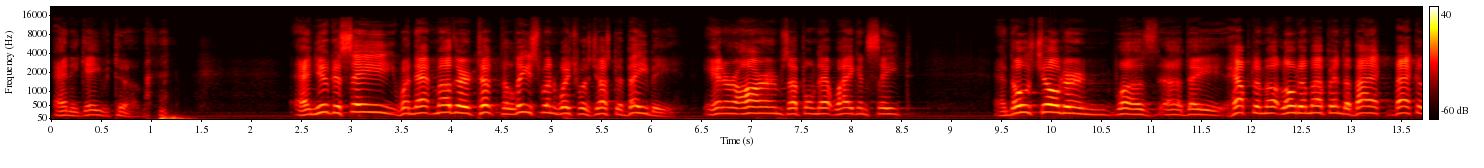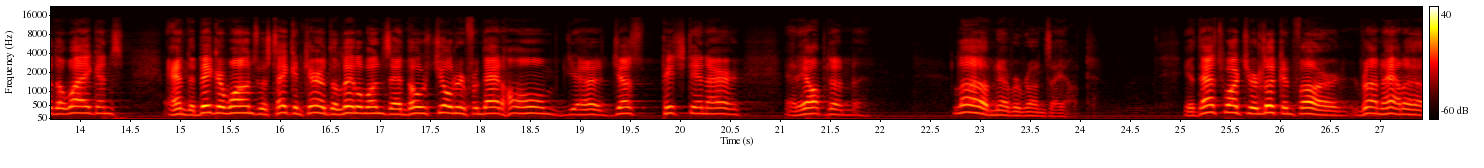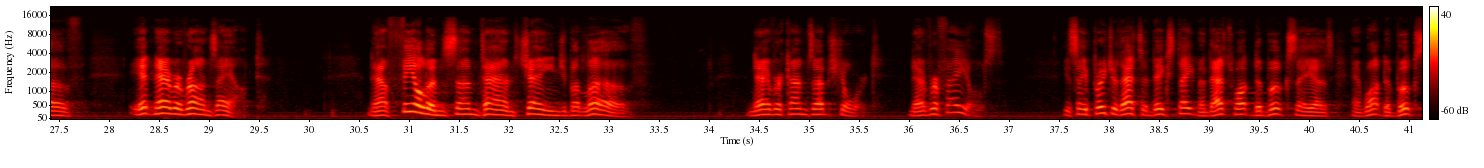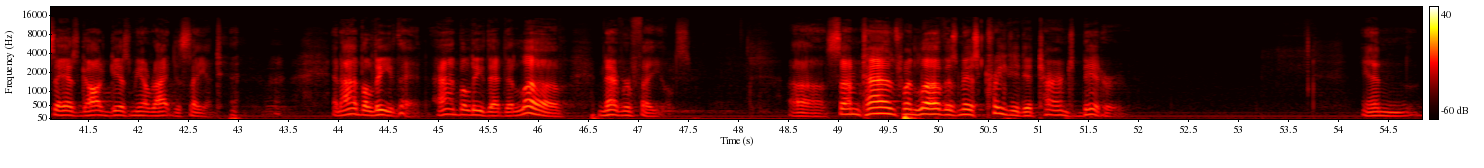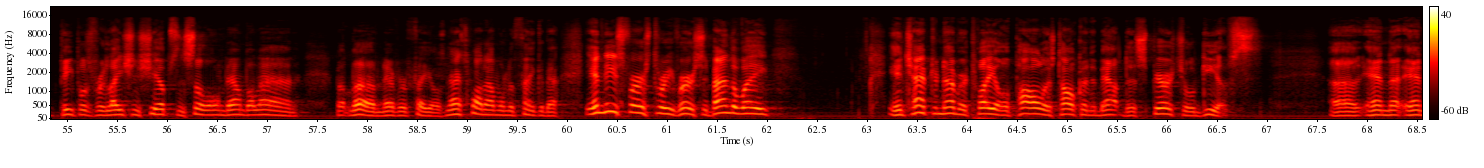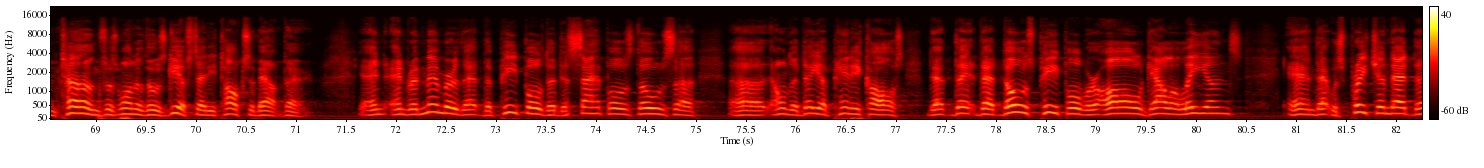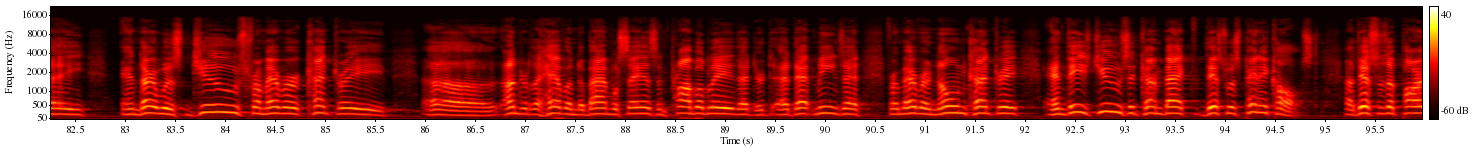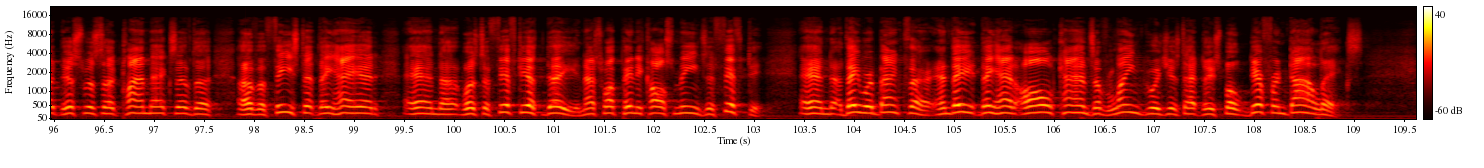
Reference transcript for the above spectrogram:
and he gave it to him. and you could see when that mother took the least one, which was just a baby, in her arms up on that wagon seat. And those children was uh, they helped them up, load them up in the back back of the wagons, and the bigger ones was taking care of the little ones, and those children from that home uh, just pitched in there and helped them. Love never runs out. If that's what you're looking for, run out of, it never runs out. Now, feelings sometimes change, but love never comes up short, never fails. You say, Preacher, that's a big statement. That's what the book says, and what the book says, God gives me a right to say it. and I believe that. I believe that. That love never fails. Uh, sometimes when love is mistreated, it turns bitter. In people's relationships and so on down the line, but love never fails. And that's what I want to think about. In these first three verses, by the way, in chapter number 12, Paul is talking about the spiritual gifts. Uh, and, and tongues was one of those gifts that he talks about there. And, and remember that the people, the disciples, those uh, uh, on the day of Pentecost, that, they, that those people were all Galileans and that was preaching that day. And there was Jews from every country uh, under the heaven, the Bible says, and probably that uh, that means that from every known country. And these Jews had come back. This was Pentecost. Uh, this was a part. This was the climax of the of a feast that they had, and uh, was the fiftieth day, and that's what Pentecost means, the fifty. And uh, they were back there, and they they had all kinds of languages that they spoke, different dialects.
